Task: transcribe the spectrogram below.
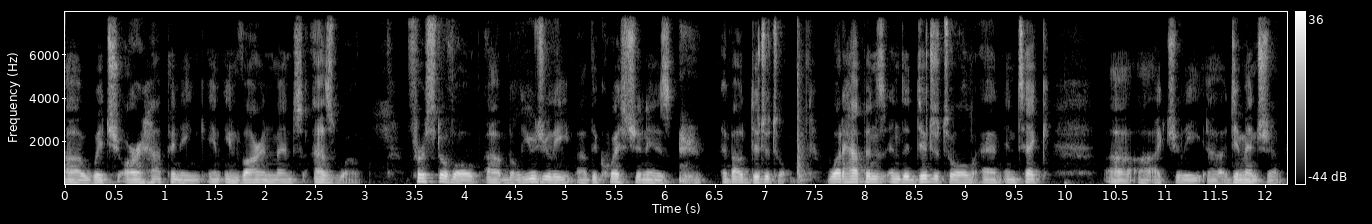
uh, which are happening in environments as well. First of all, um, well, usually uh, the question is about digital. What happens in the digital and in tech uh, uh, actually uh, dimension?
